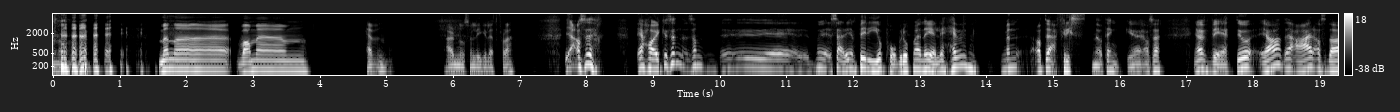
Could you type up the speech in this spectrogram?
Men uh, hva med mm, hevn? Er det noe som ligger lett for deg? Ja, altså Jeg har ikke sånn, sånn øh, noe særlig empiri å påberope meg når det gjelder hevn. Men at det er fristende å tenke Altså, jeg vet jo Ja, det er altså da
